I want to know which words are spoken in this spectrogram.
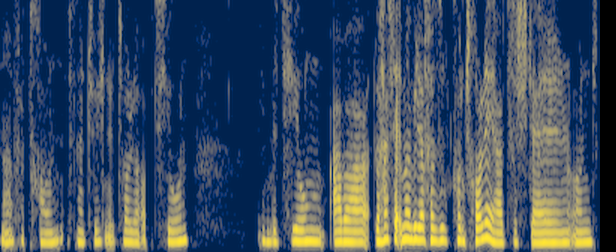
Ne? Vertrauen ist natürlich eine tolle Option in Beziehungen. Aber du hast ja immer wieder versucht, Kontrolle herzustellen. Und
